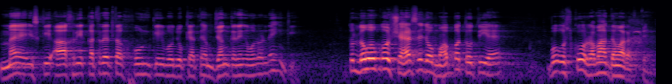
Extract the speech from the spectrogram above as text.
मैं इसकी आखिरी कतरे तक खून की वो जो कहते हैं हम जंग करेंगे, वो उन्होंने नहीं की। तो लोगों को शहर से जो मोहब्बत होती है, वो उसको रवा दवा रखते हैं।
